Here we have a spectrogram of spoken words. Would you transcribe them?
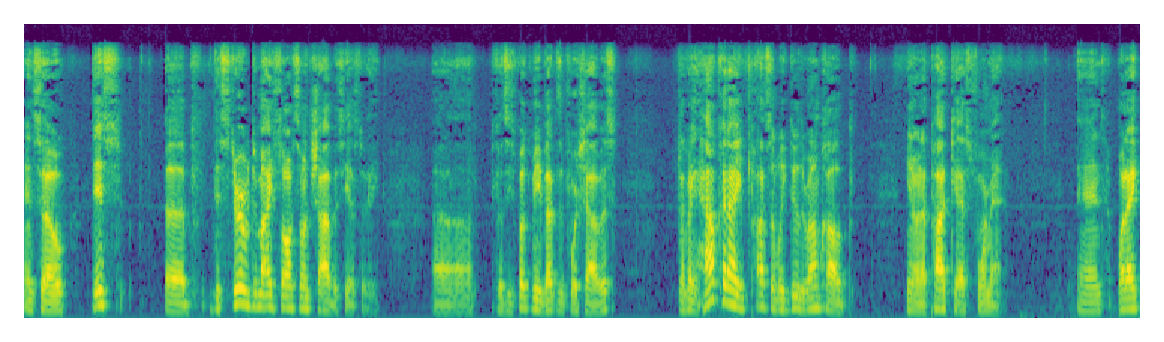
And so this uh, disturbed my thoughts on Shabbos yesterday. Uh, because he spoke to me about this before Shabbos. I'm how could I possibly do the Ramchal, you know, in a podcast format? And what I,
